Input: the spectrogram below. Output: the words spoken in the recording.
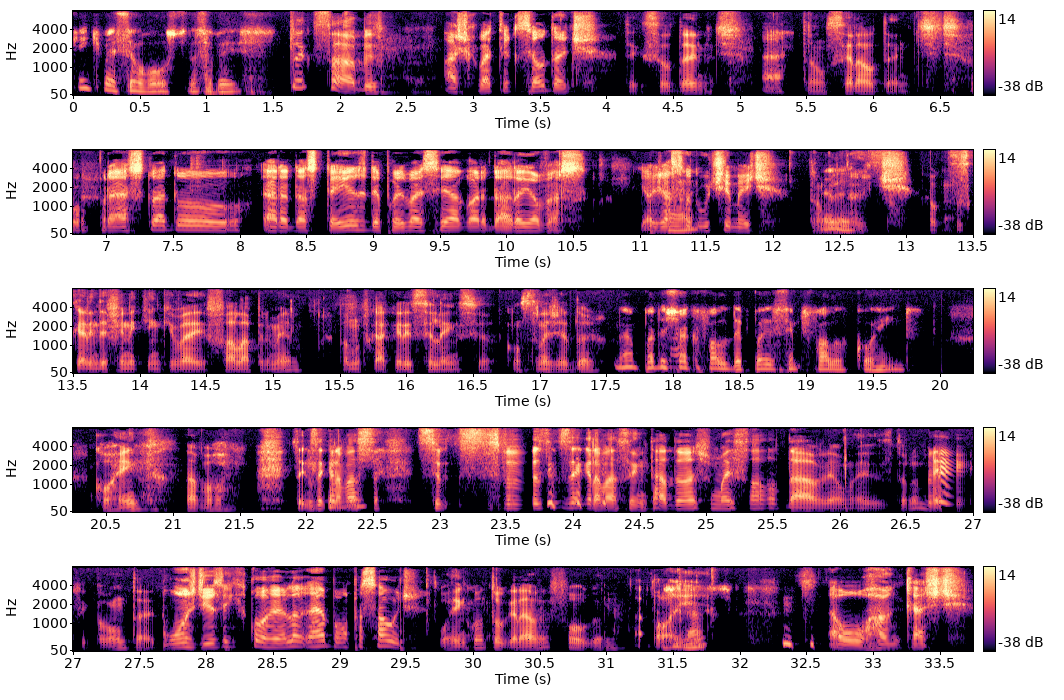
Quem que vai ser o host dessa vez? Você que sabe. Acho que vai ter que ser o Dante. Tem que ser o Dante? É. Então será o Dante. O Presto é do. Era das Teias, depois vai ser agora da Aranha Verso. E eu já É. sou do Ultimate. Então, Beleza. beleza. Então, vocês querem definir quem que vai falar primeiro? Pra não ficar aquele silêncio constrangedor? Não, pode deixar que eu falo depois, eu sempre falo correndo. Correndo? Tá bom. Se você quiser gravar, se, se você quiser gravar sentado, eu acho mais saudável, mas tudo bem, fica à vontade. Alguns dizem que correr é bom pra saúde. Correr enquanto grava é fogo, né? Tá bom, aí Né? é o Rancast.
